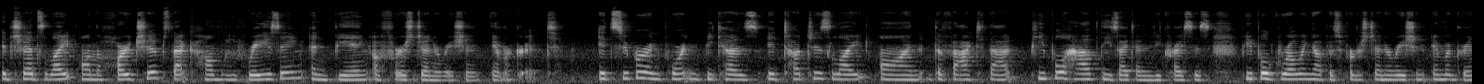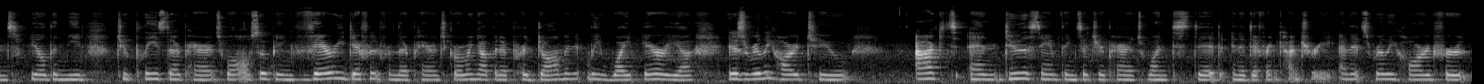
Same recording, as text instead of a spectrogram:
It sheds light on the hardships that come with raising and being a first generation immigrant it's super important because it touches light on the fact that people have these identity crises. People growing up as first generation immigrants feel the need to please their parents while also being very different from their parents. Growing up in a predominantly white area, it is really hard to act and do the same things that your parents once did in a different country. And it's really hard for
